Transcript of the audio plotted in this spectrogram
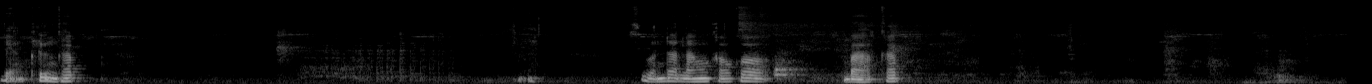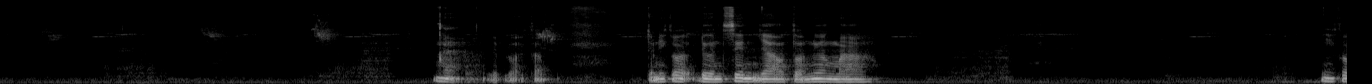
แบ่งครึ่งครับ ส่วนด้านหลังของเขาก็บากครับอ่าเรียบร้อยครับ ตัวนี้ก็เดินเส้นยาวต่อเนื่องมา นี่ก็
